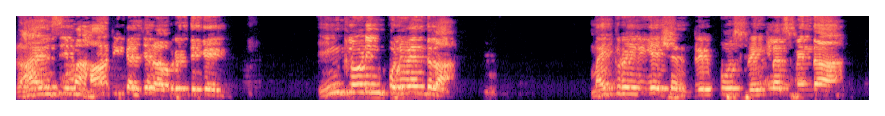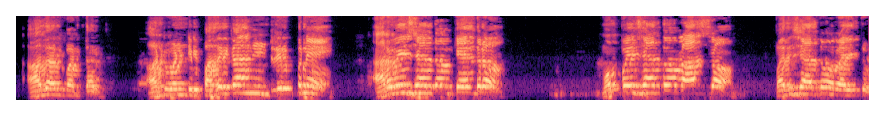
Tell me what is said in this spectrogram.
రాయలసీమ హార్టికల్చర్ అభివృద్ధికి including Pulivendula micro irrigation drip sprinklers మీద ఆధారపడతారు. అటువంటి పథకాన్ని డ్రిప్ని అరవై శాతం కేంద్రం ముప్పై శాతం రాష్ట్రం పది శాతం రైతు.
